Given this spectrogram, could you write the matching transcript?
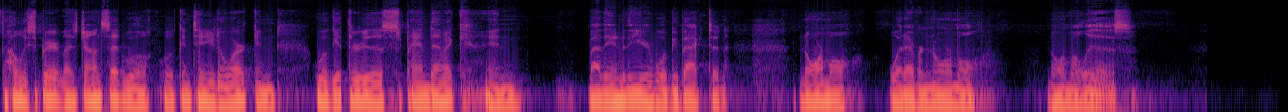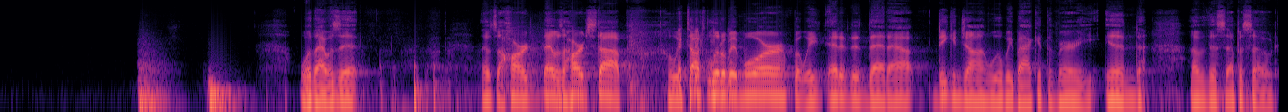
the Holy Spirit, as John said, will will continue to work, and we'll get through this pandemic. And by the end of the year, we'll be back to normal, whatever normal normal is. Well, that was it. That was a hard. That was a hard stop. We talked a little bit more, but we edited that out. Deacon John will be back at the very end of this episode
